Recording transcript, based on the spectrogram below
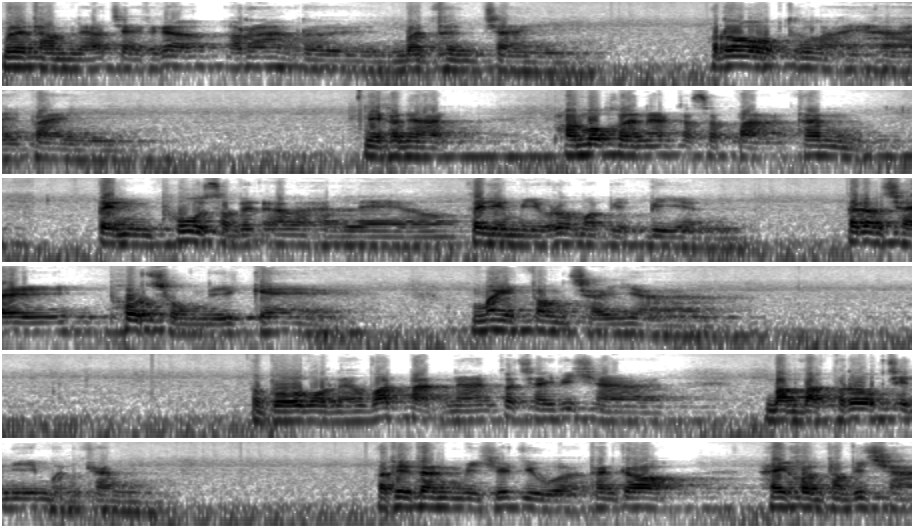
มื่อทำแล้วใจก็ร่าเริงบันเทิงใจ โรคทั้งหลายหายไป ในขนาดพระโมคคัลลานะกัสสปะท่านเป็นผู้สำเร็จอรหันต์แล้ว ก็ยังมีโรคมาเบียดเบียนก็ต้องใช้โพชฌงนี้แก้ ไม่ต้องใช้ยา หลวงปู่บอกนะวัดปากน้ำก็ใช้วิชาบำบัดโรคเช่นนี้เหมือนกันพระที่ท่านมีชีวิตอยู่ท่านก็ให้คนทำวิชา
